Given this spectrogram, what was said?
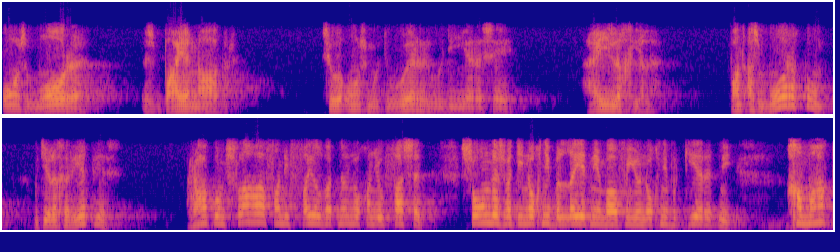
ons môre is baie nader. So ons moet hoor hoe die Here sê heilig julle. Want as môre kom, moet julle gereed wees. Raak ontslaaf van die vuil wat nou nog aan jou vassit. Sondes wat jy nog nie bely het nie, maar van jou nog nie bekeer het nie. Gemaak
